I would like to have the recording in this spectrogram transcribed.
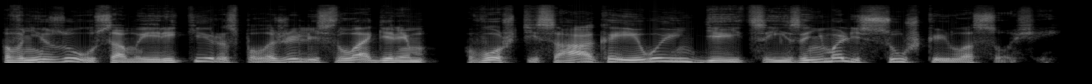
Внизу, у самой реки, расположились лагерем вождь Исаака и его индейцы и занимались сушкой лососей.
